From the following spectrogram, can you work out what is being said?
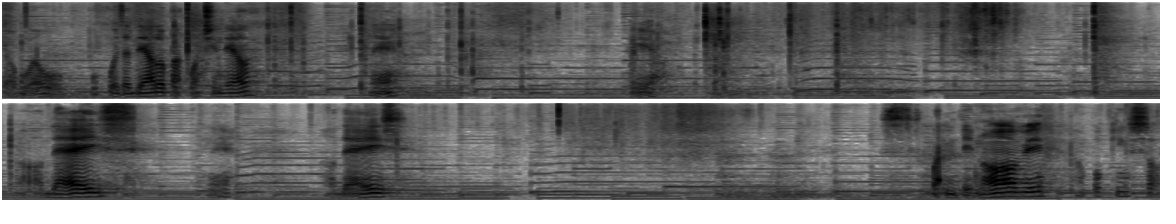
É o, é o, o coisa dela, o pacotinho dela, né? Ó. Ó, 10 dez, quarenta e nove, um pouquinho só.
